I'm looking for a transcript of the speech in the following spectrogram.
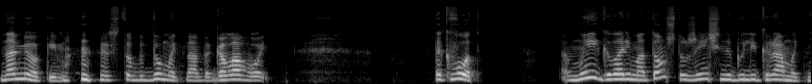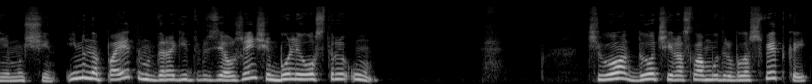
намек им, чтобы думать надо головой. Так вот, мы говорим о том, что женщины были грамотнее мужчин. Именно поэтому, дорогие друзья, у женщин более острый ум. Чего? Дочь Ярослава Мудрой была шведкой,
